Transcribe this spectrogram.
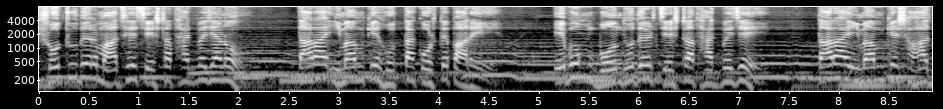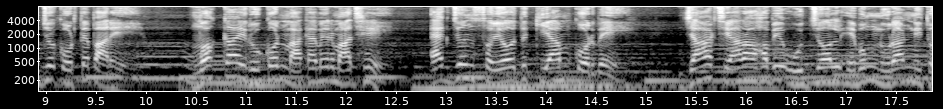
শত্রুদের মাঝে চেষ্টা থাকবে যেন তারা ইমামকে হত্যা করতে পারে এবং বন্ধুদের চেষ্টা থাকবে যে তারা ইমামকে সাহায্য করতে পারে। মক্কায় রুকন মাকামের মাঝে একজন সৈয়দ কিয়াম করবে, যার চেহারা হবে উজ্জ্বল এবং নুরান্বিত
